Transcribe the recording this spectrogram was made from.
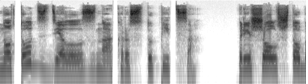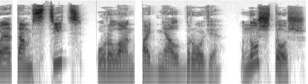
но тот сделал знак расступиться. «Пришел, чтобы отомстить?» Урлан поднял брови. «Ну что ж,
